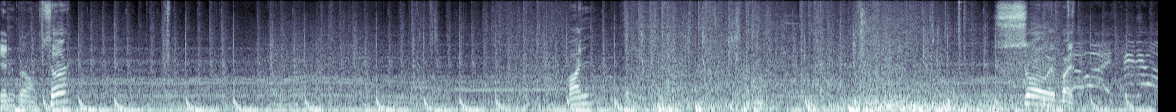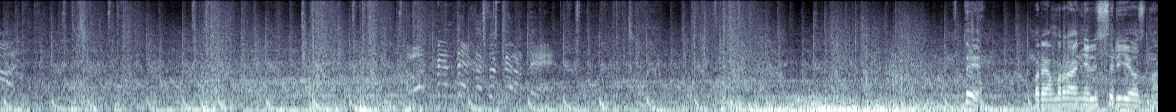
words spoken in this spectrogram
Я не понял. Все? Он... Шел, ебать. Ты. Прям ранили серьезно.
